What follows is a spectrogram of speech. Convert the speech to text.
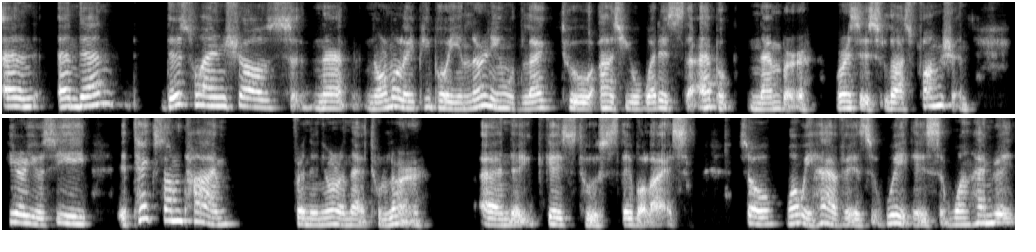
and, and then this one shows that normally people in learning would like to ask you what is the epoch number versus loss function. Here you see it takes some time for the neural net to learn and it gets to stabilize. So what we have is weight is 100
